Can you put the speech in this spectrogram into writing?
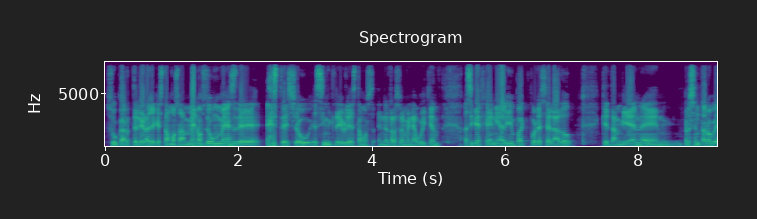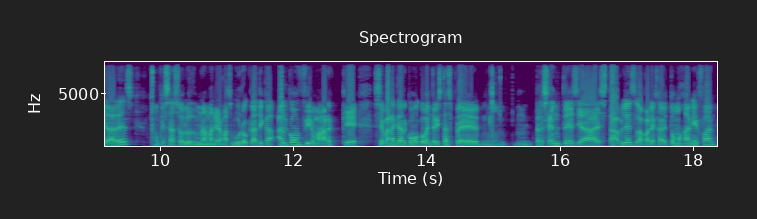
su cartelera, ya que estamos a menos de un mes de este show. Es increíble, estamos en el WrestleMania Weekend. Así que genial Impact por ese lado, que también eh, presenta novedades, aunque sea solo de una manera más burocrática, al confirmar que se van a quedar como comentaristas presentes, ya estables, la pareja de Tom Hannifan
